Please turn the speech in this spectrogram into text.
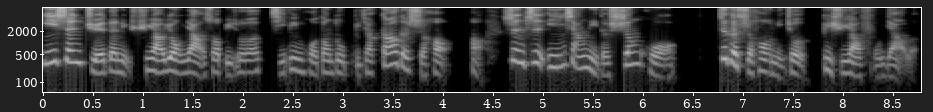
医生觉得你需要用药的时候，比如说疾病活动度比较高的时候，好，甚至影响你的生活，这个时候你就必须要服药了，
